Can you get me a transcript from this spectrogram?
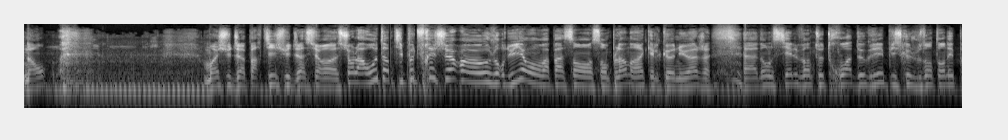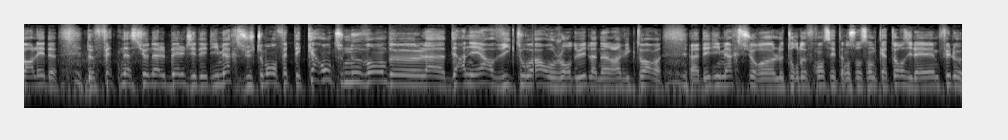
Non. Moi, je suis déjà parti, je suis déjà sur, euh, sur la route. Un petit peu de fraîcheur euh, aujourd'hui, on va pas s'en plaindre. hein. Quelques nuages euh, dans le ciel, 23 degrés, puisque je vous entendais parler de, de fête nationale belge et d'Eddy Merckx. Justement, en fait, les 49 ans de la dernière victoire aujourd'hui, de la dernière victoire d'Eddy Merckx sur le Tour de France, c'était en 74. Il avait même fait le,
